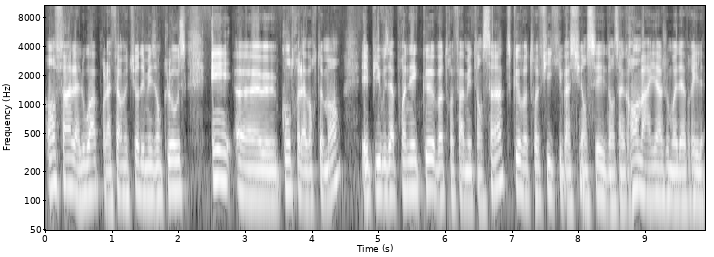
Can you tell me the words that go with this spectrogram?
enfin la loi pour la fermeture des maisons closes et euh, contre l'avortement. Et puis vous apprenez que votre femme est enceinte, que votre fille qui va se fiancer dans un grand mariage au mois d'avril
